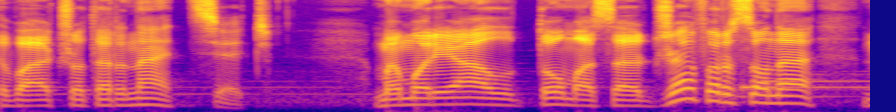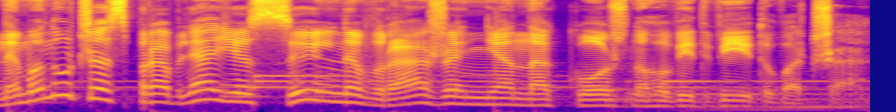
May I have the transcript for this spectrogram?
2.14 Меморіал Томаса Джеферсона неминуче справляє сильне враження на кожного відвідувача.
